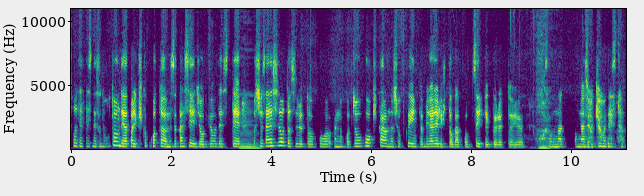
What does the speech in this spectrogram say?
そうですね。そのほとんどやっぱり聞くことは難しい状況でして、うんこう取材しようとすると、こう、あの、こう情報機関の職員と見られる人がこうついてくるという、はいそんな、そんな状況でした。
